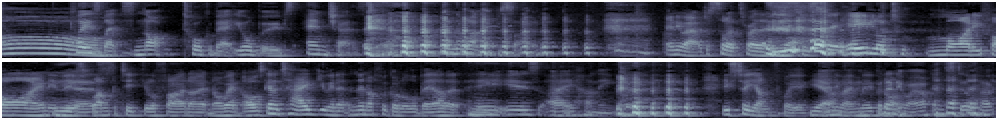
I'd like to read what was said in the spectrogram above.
Oh, please let's not talk about your boobs and Chaz in the one episode. Anyway, I just thought I'd throw that in there he looked mighty fine in Yes. this one particular photo, and I went, I was going to tag you in it, and then I forgot all about it. He is a honey. He's too young for you. Yeah. Anyway, moving But on. anyway, I can still have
